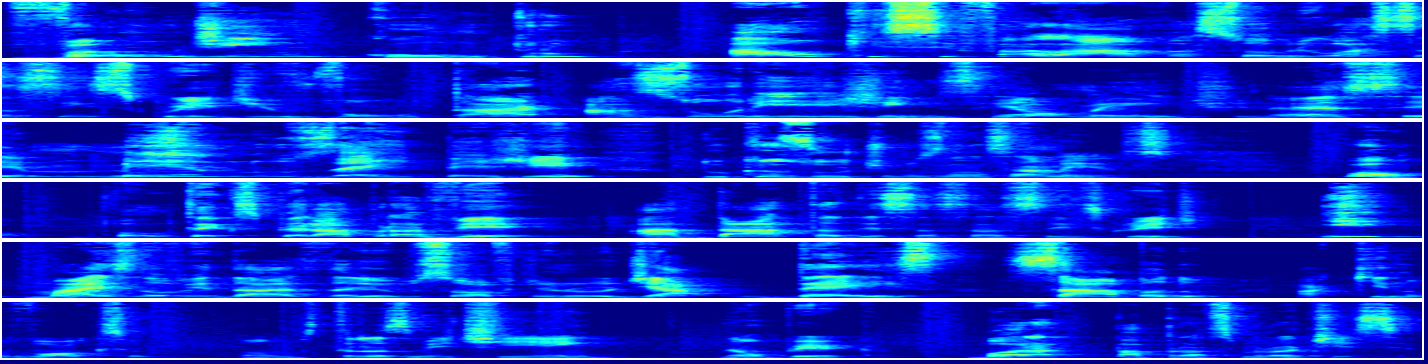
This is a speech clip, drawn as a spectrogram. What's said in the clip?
vão de encontro ao que se falava sobre o Assassin's Creed voltar às origens, realmente, né? Ser menos RPG do que os últimos lançamentos. Bom, vamos ter que esperar para ver a data desse Assassin's Creed e mais novidades da Ubisoft no dia 10, sábado, aqui no Voxel. Vamos transmitir, hein? Não perca. Bora para a próxima notícia.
